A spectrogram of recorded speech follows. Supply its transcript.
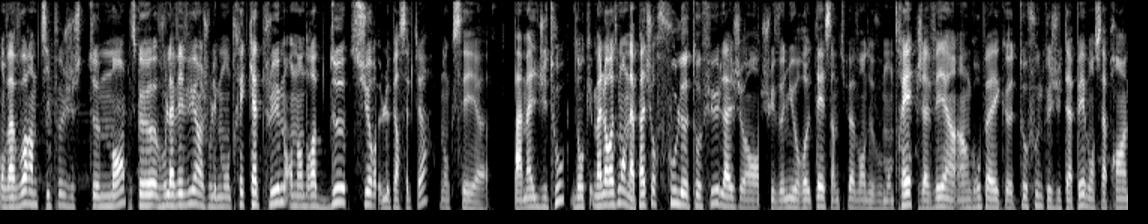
on va voir un petit peu justement, parce que vous l'avez vu, hein, je vous l'ai montré, 4 plumes, on en drop 2 sur le percepteur, donc c'est... Euh, pas mal du tout. Donc malheureusement on n'a pas toujours full tofu, là je suis venu retest un petit peu avant de vous montrer. J'avais un, groupe avec euh, Tofun que dû taper, bon ça prend un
